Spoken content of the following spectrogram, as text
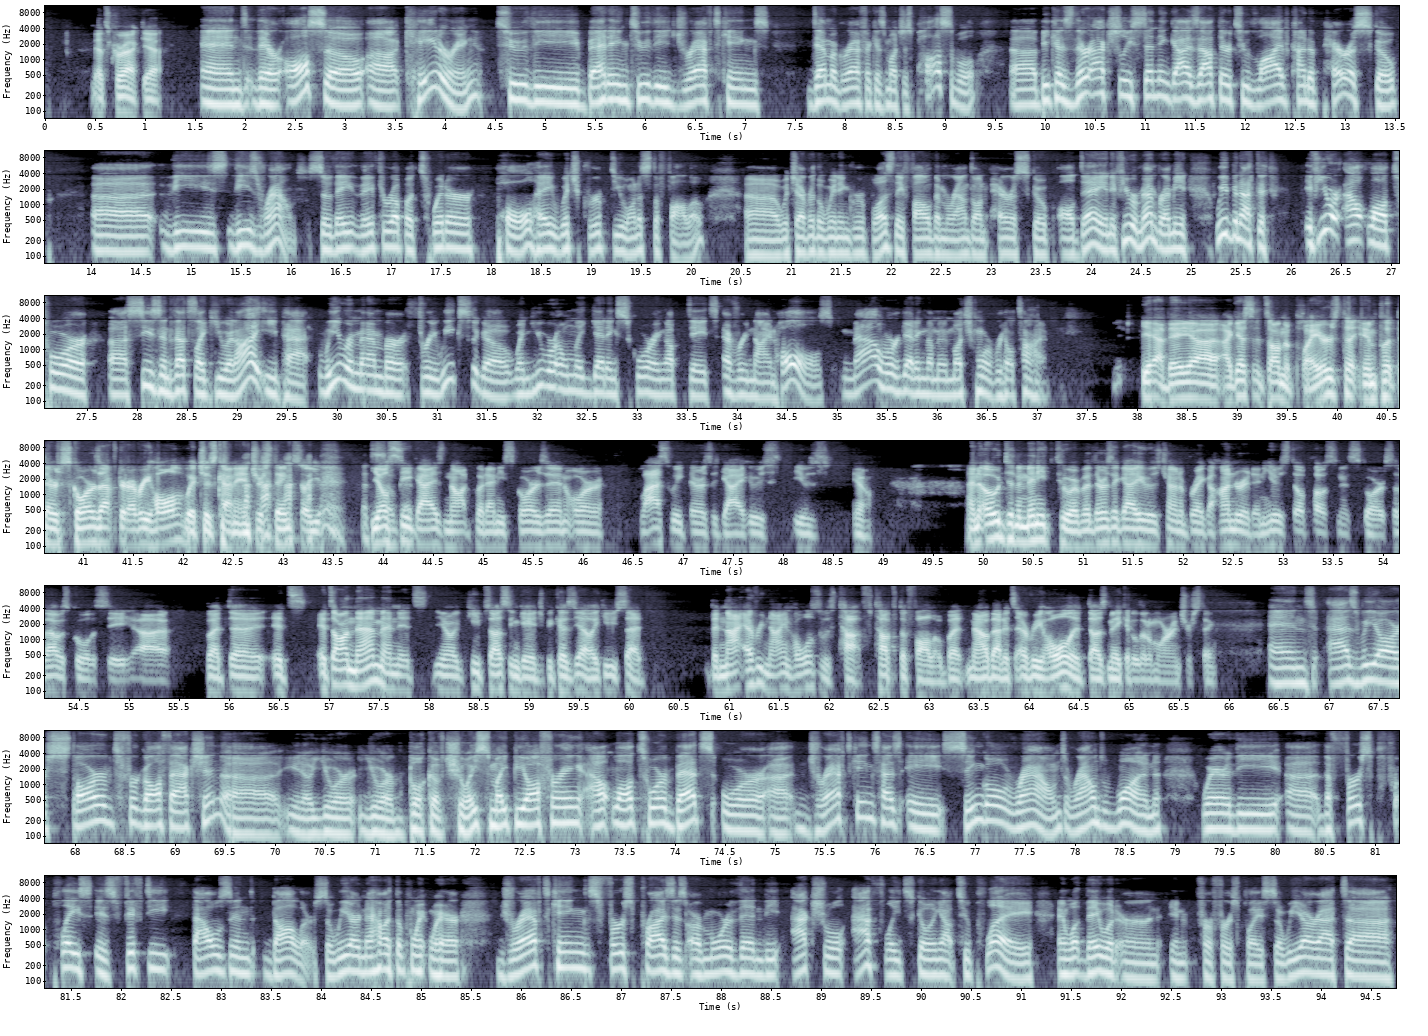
That's correct. Yeah. And they're also uh, catering to the betting to the DraftKings demographic as much as possible uh, because they're actually sending guys out there to live kind of periscope uh, these these rounds. So they they threw up a Twitter poll. Hey, which group do you want us to follow? Uh, whichever the winning group was, they followed them around on Periscope all day. And if you remember, I mean, we've been at the if you're outlaw tour uh, seasoned vets like you and I, EPAT, we remember three weeks ago when you were only getting scoring updates every nine holes. Now we're getting them in much more real time. Yeah, they. Uh, I guess it's on the players to input their scores after every hole, which is kind of interesting. so you, you'll so see good. guys not put any scores in. Or last week there was a guy who's he was you know an ode to the mini tour, but there was a guy who was trying to break hundred and he was still posting his score. So that was cool to see. Uh, but uh, it's it's on them and it's you know it keeps us engaged because yeah, like you said, the nine every nine holes was tough, tough to follow. But now that it's every hole, it does make it a little more interesting. And as we are starved for golf action, uh, you know, your your book of choice might be offering Outlaw Tour bets, or uh, DraftKings has a single round, round one, where the uh, the first place is fifty thousand dollars. So we are now at the point where DraftKings first prizes are more than the actual athletes going out to play and what they would earn in for first place. So we are at. Uh,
